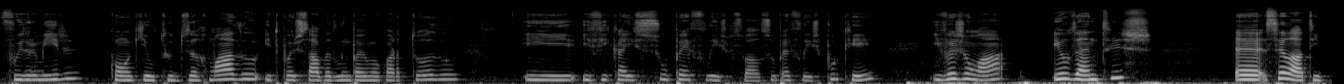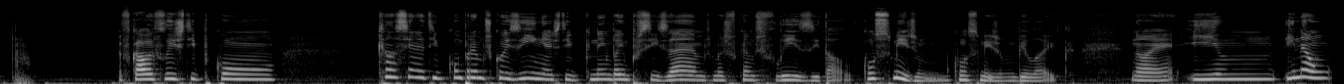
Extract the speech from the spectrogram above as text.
fui dormir com aquilo tudo desarrumado e depois sábado limpei o meu quarto todo e, e fiquei super feliz, pessoal, super feliz. Porquê? E vejam lá, eu de antes, uh, sei lá, tipo, ficava feliz tipo com aquela cena tipo compramos coisinhas tipo que nem bem precisamos, mas ficamos felizes e tal. Consumismo, consumismo, be like, não é? E, hum, e não,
